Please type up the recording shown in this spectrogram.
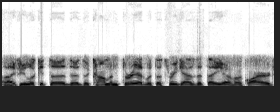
Uh, if you look at the, the, the common thread with the three guys that they have acquired,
